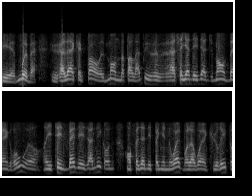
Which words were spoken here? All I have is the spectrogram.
Puis euh, moi, ben, j'allais à quelque part, le monde me parlait, puis j'essayais d'aider à du monde bien gros. euh. On était bien des années qu'on on faisait des paniers de Noël pour l'avoir un curé, puis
